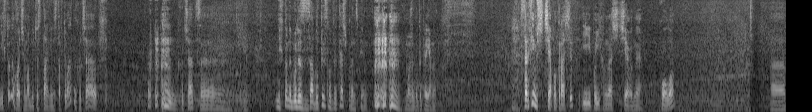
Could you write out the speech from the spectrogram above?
Ніхто не хоче, мабуть, останнім стартувати, хоча, хоча це ніхто не буде ззаду тиснути, теж, в принципі, може бути приємно. Серафім ще покращив і поїхав на ще одне коло. Е,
